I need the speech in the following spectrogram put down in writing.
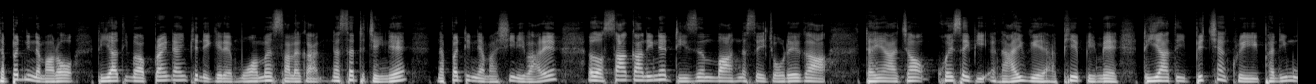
နံပါတ်2ညမှာတော့ဒီဟာဒီမှာ prime time ဖြစ်နေခဲ့တဲ့မိုဟာမက်ဆာလက်က22ကြိမ်နဲ့နံပါတ်1ညမှာရှိနေပါတယ်အဲ့တော့ဆာကာနီနဲ့ဒီဇင်ဘာ20ကျော်တဲ့ကဒဏ်ရာကြောင့်ခွဲစိတ်ပြီးအနားယူခဲ့တာဖြစ်ပေမဲ့ဒီယာတီဘစ်ချန်ခရီဖန်တီးမှု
